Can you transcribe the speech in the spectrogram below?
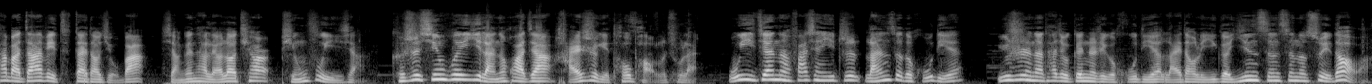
他把 David 带到酒吧，想跟他聊聊天平复一下。可是心灰意懒的画家还是给偷跑了出来。无意间呢，发现一只蓝色的蝴蝶，于是呢，他就跟着这个蝴蝶来到了一个阴森森的隧道啊。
